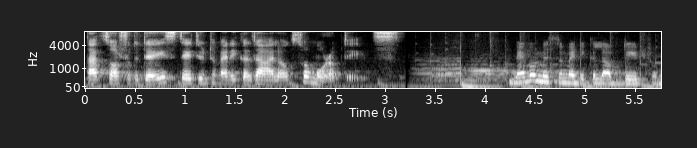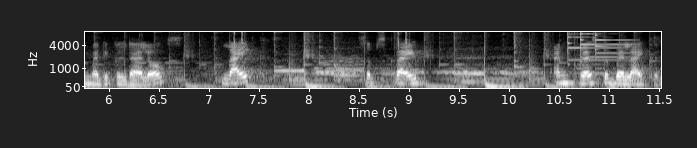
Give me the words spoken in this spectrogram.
That's all for today. Stay tuned to Medical Dialogues for more updates. Never miss a medical update from Medical Dialogues. Like, subscribe, and press the bell icon.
